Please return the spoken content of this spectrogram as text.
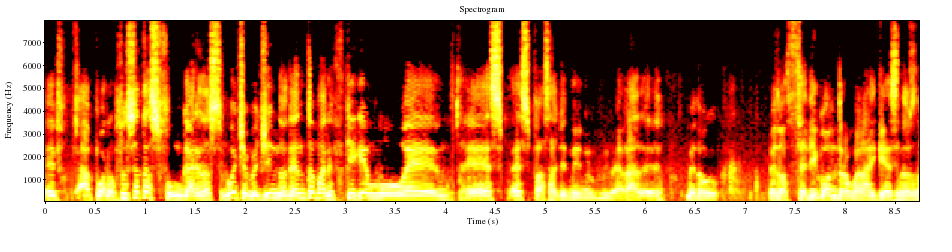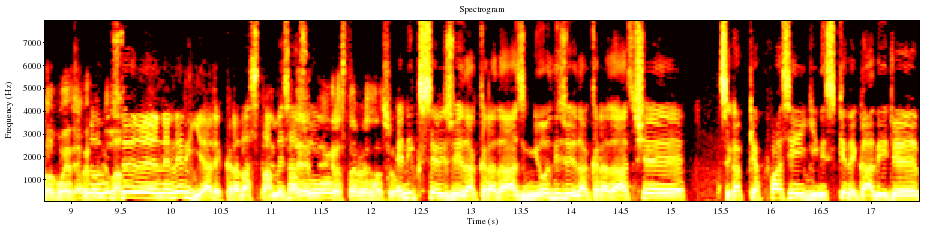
ε, απορροφούσα τα σφουγγάρια να σου πω και με εκείνο το τέντο πανευκήκε μου ε, ε, έσ- έσπασα και την ημέρα ε, με, το, με το θετικό τρόπο να κέσει να σου το πω εύκολα. Νομίζω είναι ενέργεια ρε. Κρατάς τα μέσα Ναι, σου. ναι, κρατάς τα μέσα σου. Δεν ξέρεις ότι τα κρατάς, νιώθεις ότι τα κρατάς και σε κάποια φάση γεννήσκεται κάτι και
